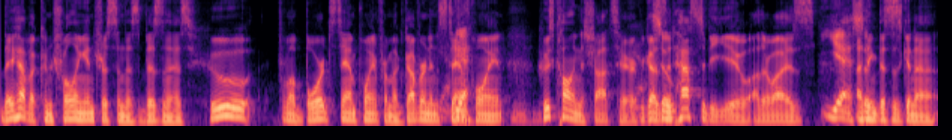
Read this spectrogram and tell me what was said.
They have a controlling interest in this business. Who, from a board standpoint, from a governance Yeah. standpoint, mm-hmm. who's calling the shots here? Because So- it has to be you. Otherwise, Yeah, I think this is going to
